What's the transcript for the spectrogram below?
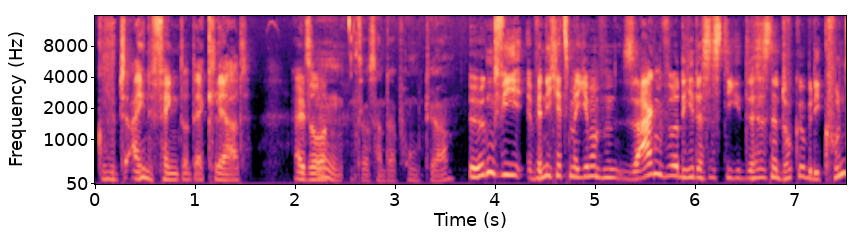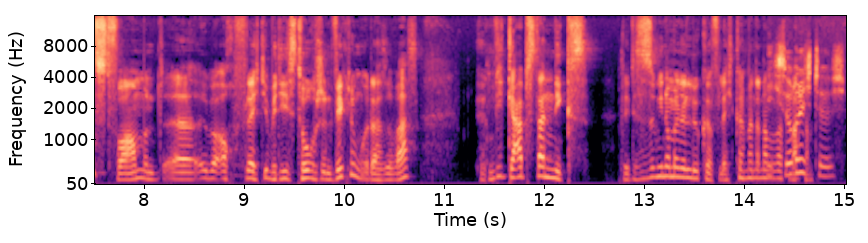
gut einfängt und erklärt. Also hm, interessanter Punkt, ja. Irgendwie, wenn ich jetzt mal jemandem sagen würde, hier, das ist die, das ist eine Doku über die Kunstform und äh, über auch vielleicht über die historische Entwicklung oder sowas, irgendwie gab es da nichts. Vielleicht ist es irgendwie nochmal eine Lücke. Vielleicht könnte man da noch Nicht was so machen. richtig.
